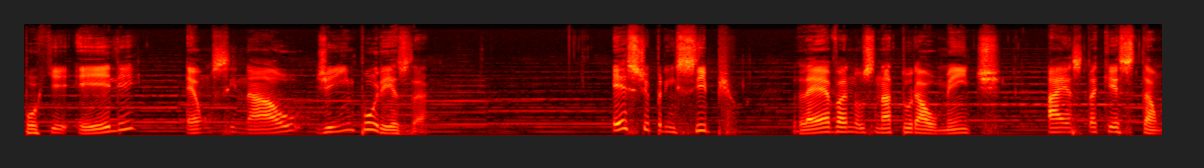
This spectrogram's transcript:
porque ele é um sinal de impureza. Este princípio leva-nos naturalmente a esta questão:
